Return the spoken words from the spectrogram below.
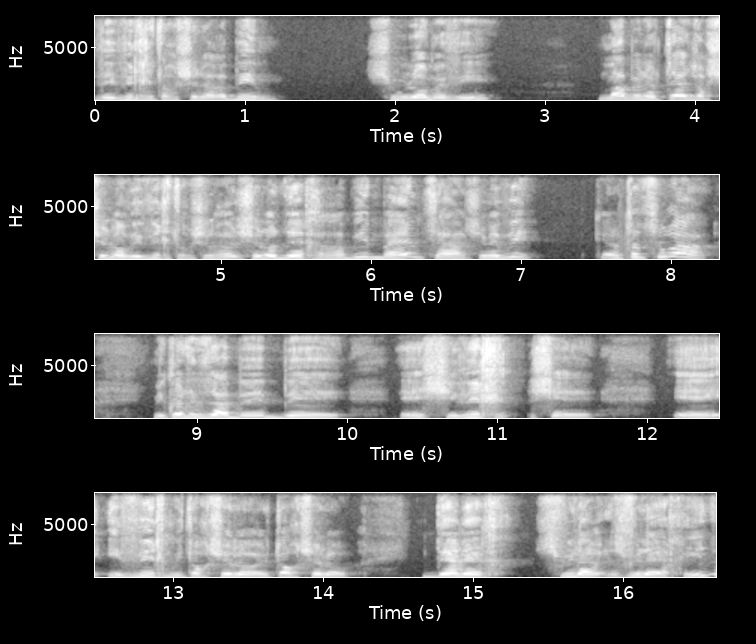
והביך לתוך של הרבים שהוא לא מביא, מה בנוטע לתוך שלו והביך לתוך של, שלו דרך הרבים באמצע שמביא. כן, אותה צורה, מקודם זה היה בשביך, שהביך מתוך שלו לתוך שלו דרך שביל, שביל היחיד,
